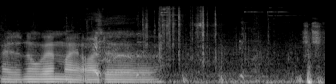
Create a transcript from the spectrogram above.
I don't know where my other toolbox went. Wait, let me try to find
